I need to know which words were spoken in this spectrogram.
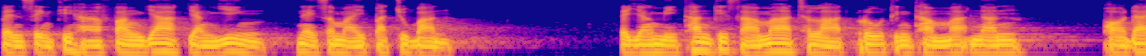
เป็นสิ่งที่หาฟังยากอย่างยิ่งในสมัยปัจจุบัน แต่ยังมีท่านที่สามารถฉลาดรู้ถึงธรรมะนั้น พอได้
